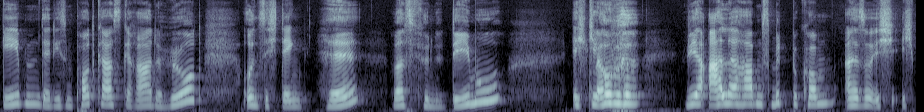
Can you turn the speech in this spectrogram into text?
geben, der diesen Podcast gerade hört und sich denkt, hä, was für eine Demo? Ich glaube, wir alle haben es mitbekommen. Also ich, ich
